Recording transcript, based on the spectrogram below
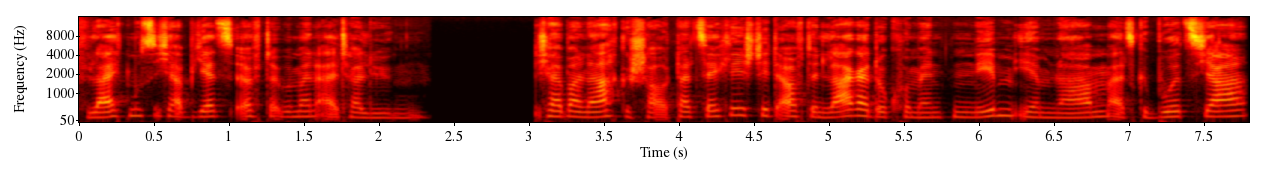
vielleicht muss ich ab jetzt öfter über mein Alter lügen. Ich habe mal nachgeschaut. Tatsächlich steht auf den Lagerdokumenten neben ihrem Namen als Geburtsjahr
